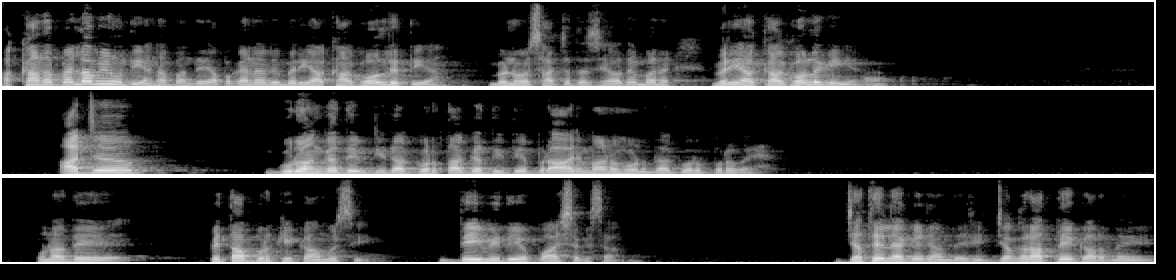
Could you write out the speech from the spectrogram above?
ਅੱਖਾਂ ਤਾਂ ਪਹਿਲਾਂ ਵੀ ਹੁੰਦੀਆਂ ਨਾ ਬੰਦੇ, ਆਪਾਂ ਕਹਿੰਦੇ ਵੀ ਮੇਰੀਆਂ ਅੱਖਾਂ ਖੋਲ ਦਿੱਤੀਆਂ। ਮੈਨੂੰ ਸੱਚ ਦੱਸਿਆ ਉਹਦੇ ਮਨ ਮੇਰੀਆਂ ਅੱਖਾਂ ਖੁੱਲ ਗਈਆਂ। ਅੱਜ ਗੁਰੂ ਅੰਗਦ ਦੇਵ ਜੀ ਦਾ ਗੁਰਤਾ ਗੱਦੀ ਤੇ ਬਿਰਾਜਮਾਨ ਹੋਣ ਦਾ ਗੁਰਪੁਰਬ ਹੈ। ਉਹਨਾਂ ਦੇ ਪਿਤਾ ਪੁਰਖੀ ਕੰਮ ਸੀ, ਦੇਵੀ ਦੇ ਉਪਾਸ਼ਕ ਸਨ। ਜਥੇ ਲੈ ਕੇ ਜਾਂਦੇ ਸੀ, ਜਗਰਾਤੇ ਕਰਨੇ,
